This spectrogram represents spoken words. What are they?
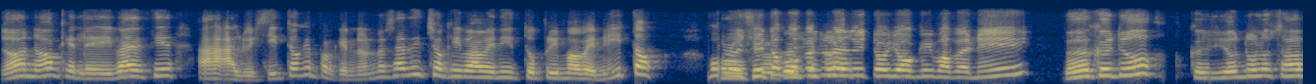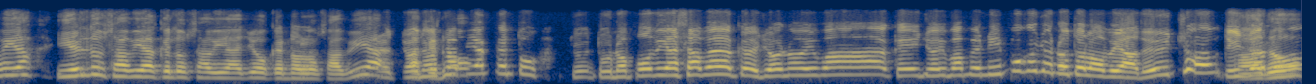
No, no, que le iba a decir a, a Luisito que porque no nos ha dicho que iba a venir tu primo Benito. Pues, Pues, Luisito, porque ¿por qué no le he dicho yo que iba a venir? Es que no, que yo no lo sabía y él no sabía que lo sabía yo, que no lo sabía. Yo ¿A no que sabía que tú, tú, tú no podías saber que yo no iba, que yo iba a venir porque yo no te lo había dicho. Díselo.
